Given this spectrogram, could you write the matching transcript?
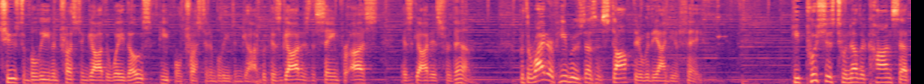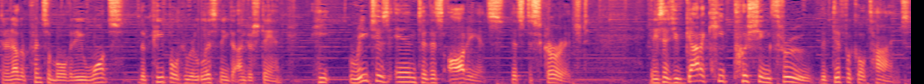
choose to believe and trust in God the way those people trusted and believed in God because God is the same for us as God is for them. But the writer of Hebrews doesn't stop there with the idea of faith. He pushes to another concept and another principle that he wants the people who are listening to understand. He reaches into this audience that's discouraged. And he says, You've got to keep pushing through the difficult times.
